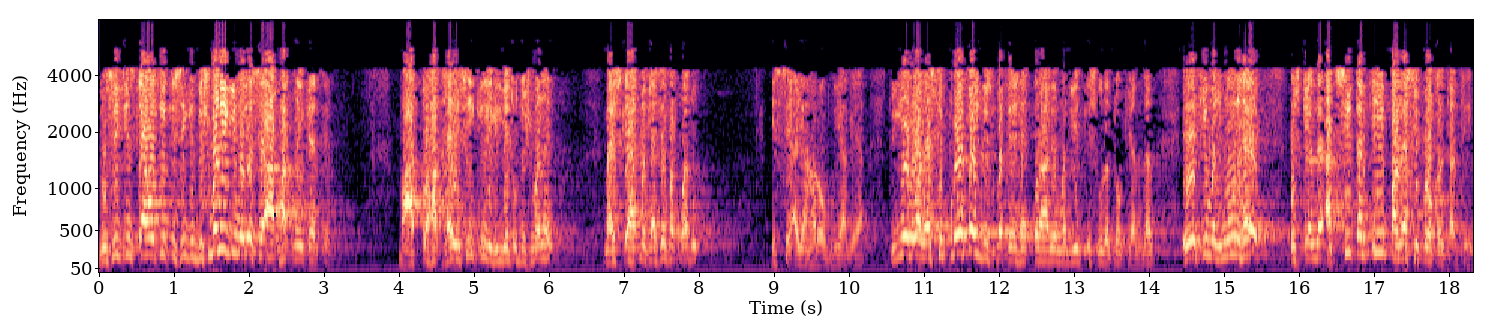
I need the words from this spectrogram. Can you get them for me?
दूसरी चीज़ क्या होती है? किसी की दुश्मनी की वजह से आप हक नहीं कहते। बात तो हक है इसी की, लेकिन ये तो दुश्मन है। मैं इसके हक में कैसे फतवा दूँ? इससे यहाँ रोक दिया गया। तो ये वो रेसिप्रोकल निस्बतें हैं कुरान मजीद की सूरतों के अंदर। एक ही मजमून है, उसके अंदर अक्सी तरतीब और रेसिप्रोकल तरतीब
